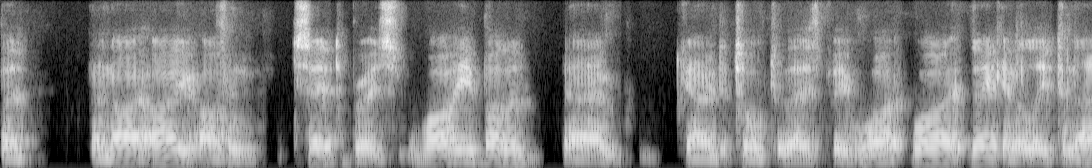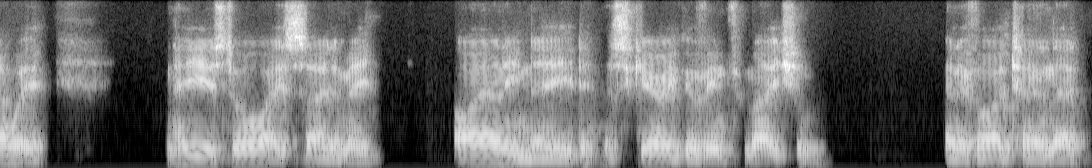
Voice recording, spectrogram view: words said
But, and I, I often said to Bruce, why are you bothered um, going to talk to those people? Why, why they're going to lead to nowhere? And he used to always say to me, I only need a skerrick of information. And if I turn that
